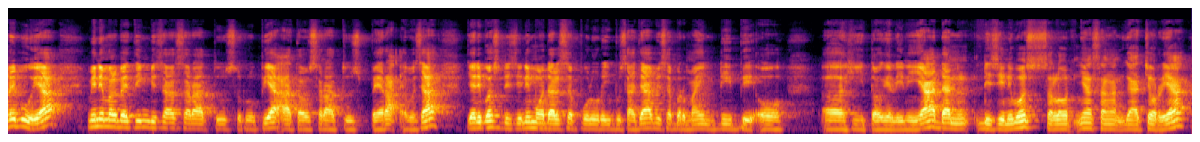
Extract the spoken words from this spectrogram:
ribu ya. Minimal betting bisa 100 rupiah atau 100 perak ya bos ya. Jadi bos di sini modal 10 ribu saja bisa bermain di BO uh, Hitogel ini ya. Dan di sini bos slotnya sangat gacor ya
